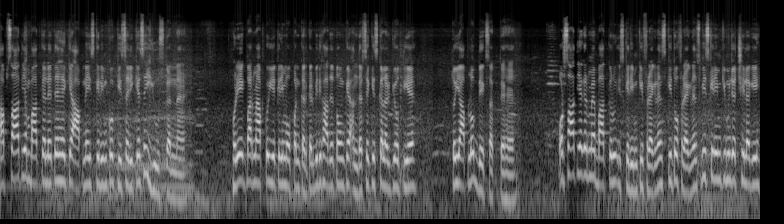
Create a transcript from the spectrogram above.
अब साथ ही हम बात कर लेते हैं कि आपने इस क्रीम को किस तरीके से यूज़ करना है। और एक बार मैं आपको ये क्रीम ओपन कर कर भी दिखा देता हूँ कि अंदर से किस कलर की होती है। तो ये आप लोग देख सकते हैं। और साथ ही अगर मैं बात करूँ इस क्रीम की फ्रेगरेंस की तो फ्रेगरेंस भी इस क्रीम की मुझे अच्छी लगी।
